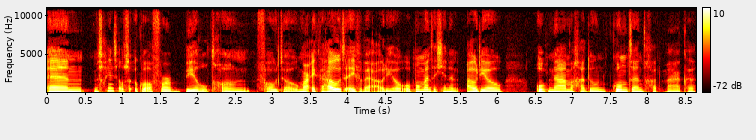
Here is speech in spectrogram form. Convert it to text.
En misschien zelfs ook wel voor beeld, gewoon foto. Maar ik hou het even bij audio. Op het moment dat je een audio-opname gaat doen, content gaat maken,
